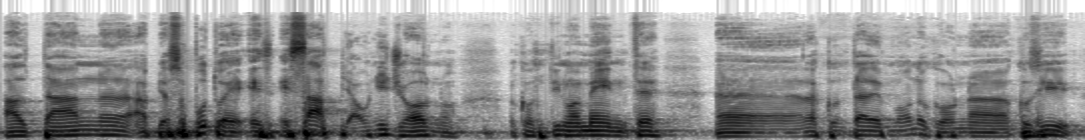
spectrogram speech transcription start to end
Altan abbia saputo e, e, e sappia ogni giorno continuamente eh, raccontare il mondo con uh, così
